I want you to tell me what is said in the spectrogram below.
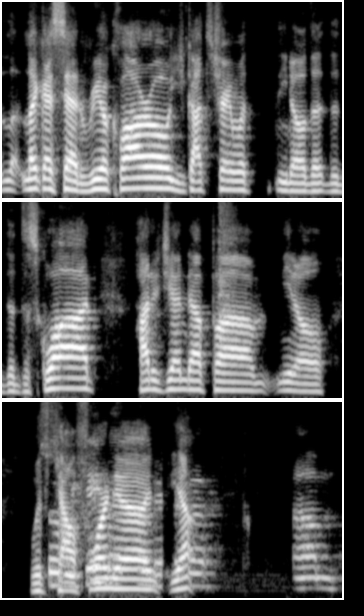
l- like I said, Rio Claro, you got to train with you know the the the, the squad. How did you end up um, you know, with So we came back to California? Yeah. Um,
